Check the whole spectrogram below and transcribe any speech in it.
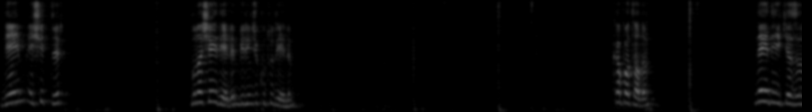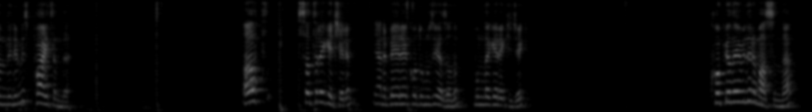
Name eşittir. Buna şey diyelim. Birinci kutu diyelim. Kapatalım. Neydi ilk yazılım dilimiz? Python'dı. Alt satıra geçelim. Yani BR kodumuzu yazalım. Bunda gerekecek. Kopyalayabilirim aslında.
